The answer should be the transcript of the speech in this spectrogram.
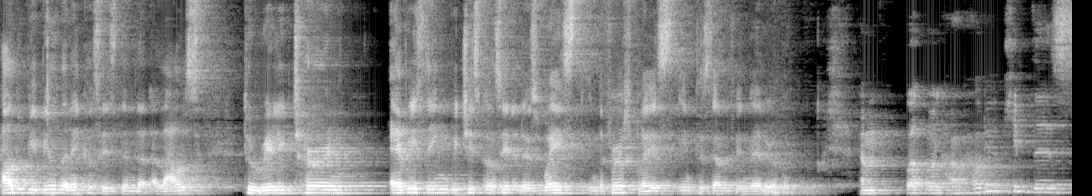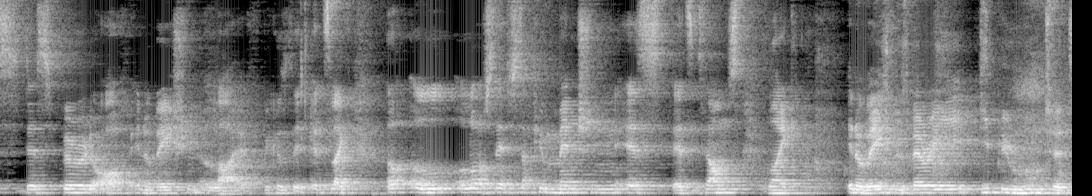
How do we build an ecosystem that allows to really turn everything which is considered as waste in the first place into something valuable. Um, well, well how, how do you keep this this spirit of innovation alive? Because it, it's like a, a, a, lot of stuff you mention is it sounds like innovation is very deeply rooted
